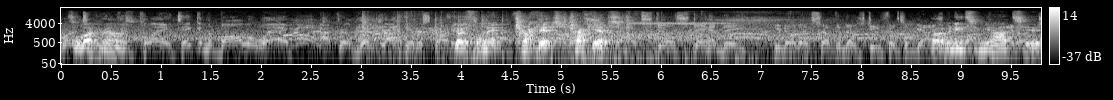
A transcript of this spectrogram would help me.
That's all I can ask. Taking the ball away after it looked like they were starting Go, Fournette. Truck it. Truck it. Still standing. You know that's something those defensive guys. Right, we need some yards here.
